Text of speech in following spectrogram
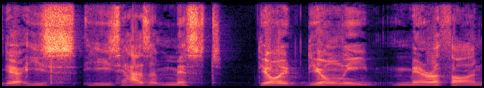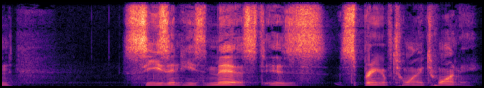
Yeah, he's he's hasn't missed the only the only marathon season he's missed is spring of 2020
